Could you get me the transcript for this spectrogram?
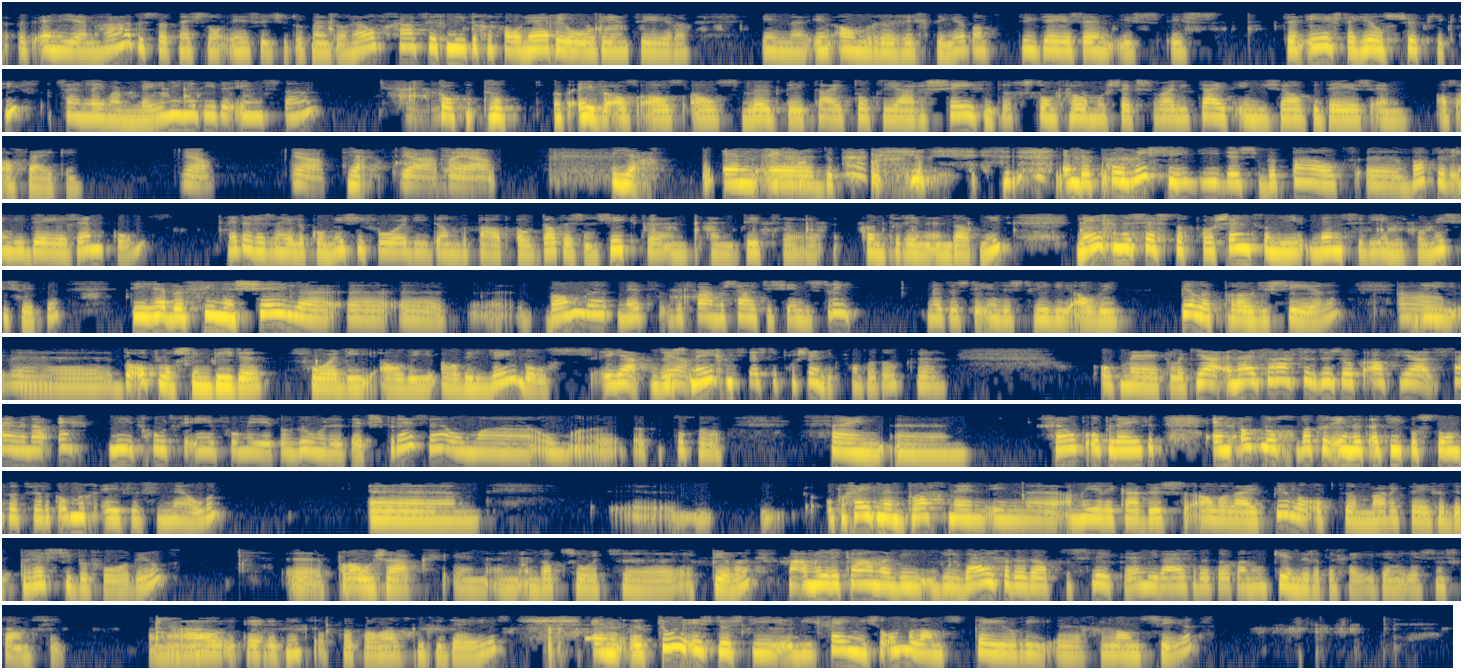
het NIMH, dus dat National Institute of Mental Health, gaat zich in ieder geval heroriënteren in, in andere richtingen. Want die DSM is, is ten eerste heel subjectief. Het zijn alleen maar meningen die erin staan. Tot, even als, als, als leuk detail, tot de jaren 70 stond homoseksualiteit in diezelfde DSM als afwijking. Ja. Ja. Ja, Ja, nou ja. ja. En, uh, de, en de commissie die dus bepaalt uh, wat er in die DSM komt. Hè, daar is een hele commissie voor die dan bepaalt, oh dat is een ziekte en, en dit uh, komt erin en dat niet. 69% van die mensen die in die commissie zitten, die hebben financiële banden met de farmaceutische industrie. Met dus de industrie die al die pillen produceren, Oh, die eh, de oplossing bieden voor die, al, die, al die labels. Ja, dus Ja. 69 procent. Ik vond dat ook eh, opmerkelijk. Ja, en hij vraagt zich dus ook af, ja, zijn we nou echt niet goed geïnformeerd of doen we het expres, hè, om, eh, om eh, dat het toch wel fijn eh, geld oplevert. En ook nog wat er in het artikel stond, dat wil ik ook nog even vermelden. Ehm, eh, op een gegeven moment bracht men in Amerika dus allerlei pillen op de markt tegen depressie bijvoorbeeld. Eh, Prozac en, en, en dat soort eh, pillen. Maar Amerikanen die, die weigerden dat te slikken en die weigerden het ook aan hun kinderen te geven in eerste instantie. Van, nou, ik weet het niet of dat wel een goed idee is. En eh, toen is dus die, die chemische onbalanstheorie gelanceerd.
